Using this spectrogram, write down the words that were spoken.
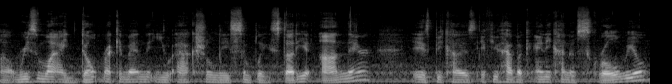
Uh, reason why I don't recommend that you actually simply study it on there is because if you have like any kind of scroll wheel,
